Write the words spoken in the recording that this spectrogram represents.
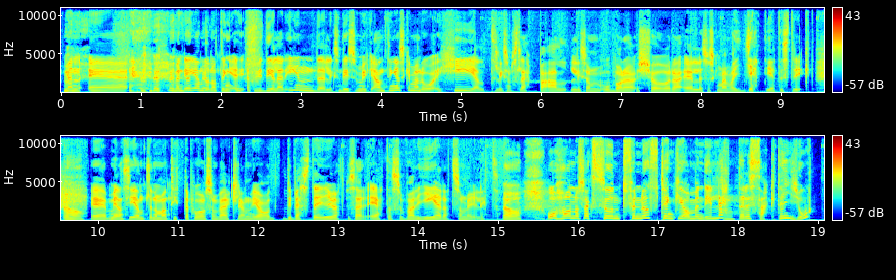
Men, eh, men det är ändå någonting, att vi delar in det. Liksom, det är så mycket, antingen ska man då helt liksom släppa all, liksom, och bara köra. Eller så ska man vara jätte, jättestrikt. Ja. Eh, Medan egentligen om man tittar på vad som verkligen, ja det bästa är ju att så här, äta så varierat som möjligt. Ja, och ha något slags sunt förnuft tänker jag, men det är lättare sagt än gjort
